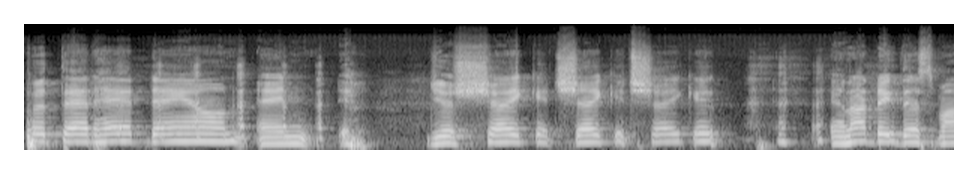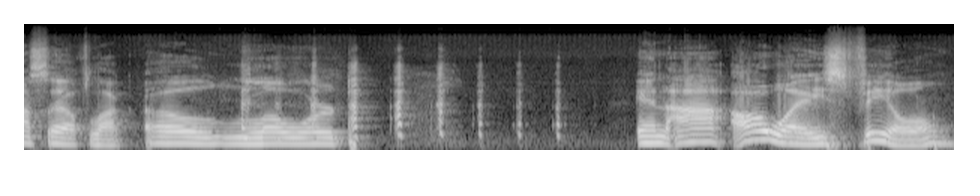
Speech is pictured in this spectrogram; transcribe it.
put that head down and just shake it, shake it, shake it. And I do this myself, like, oh Lord. And I always feel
